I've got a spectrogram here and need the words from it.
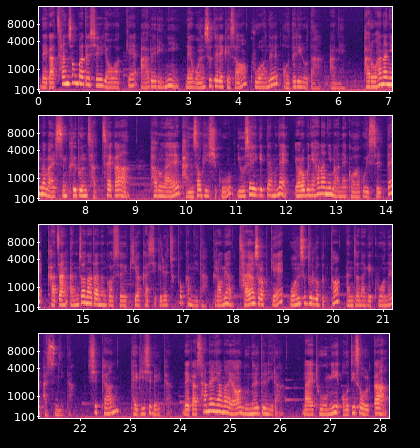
내가 찬송받으실 여호와께 아뢰리니 내 원수들에게서 구원을 얻으리로다. 아멘. 바로 하나님의 말씀 그분 자체가 바로 나의 반석이시고 요새이기 때문에 여러분이 하나님 안에 거하고 있을 때 가장 안전하다는 것을 기억하시기를 축복합니다. 그러면 자연스럽게 원수들로부터 안전하게 구원을 받습니다. 시편 121편 내가 산을 향하여 눈을 들리라 나의 도움이 어디서 올까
